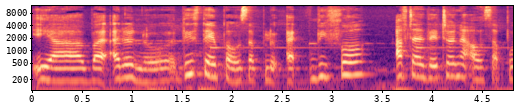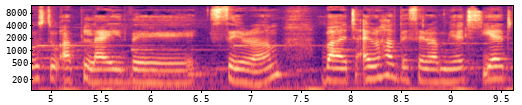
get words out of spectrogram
yeah but i don't know. This type i was uh, before after the toner i was supposed to apply the serum but i don't have the serum yet yet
